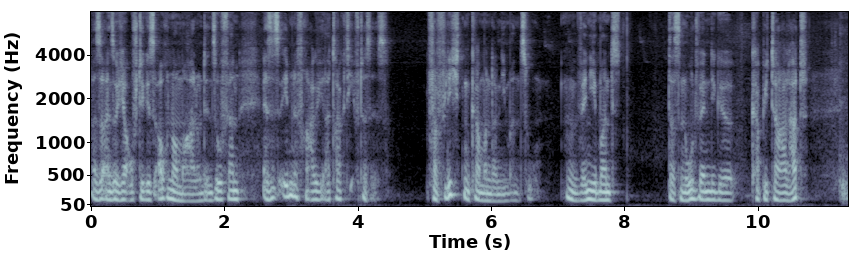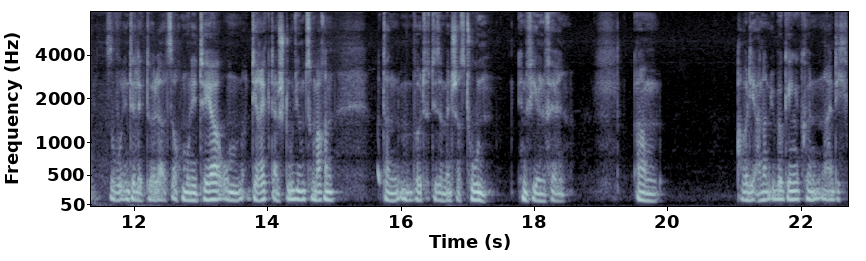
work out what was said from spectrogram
Also ein solcher Aufstieg ist auch normal und insofern, es ist eben eine Frage, wie attraktiv das ist. Verpflichten kann man da niemanden zu. Wenn jemand das notwendige Kapital hat, sowohl intellektuell als auch monetär, um direkt ein Studium zu machen, dann wird dieser Mensch das tun, in vielen Fällen. Ähm, aber die anderen Übergänge könnten eigentlich,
